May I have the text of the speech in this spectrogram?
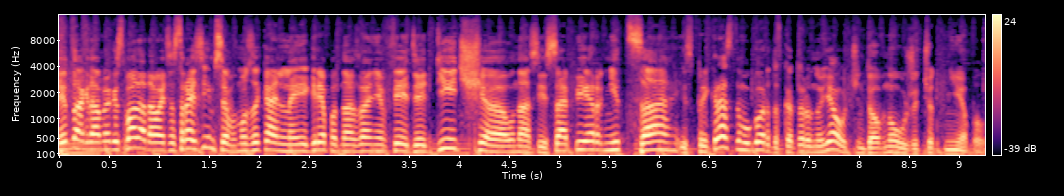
Итак, дамы и господа, давайте сразимся в музыкальной игре под названием «Федя Дичь». Э, У нас есть соперница из прекрасного города, в котором, ну, я очень давно уже что-то не был.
